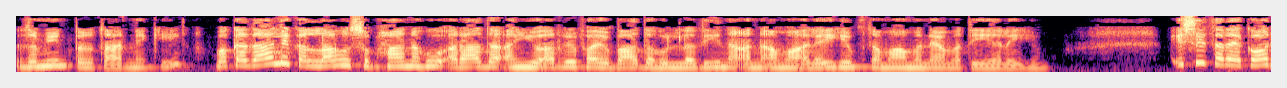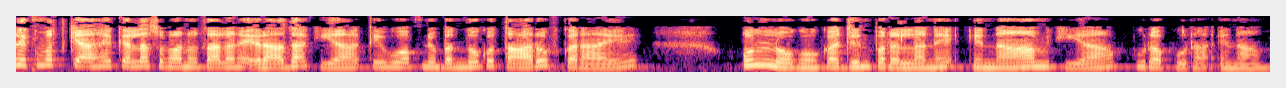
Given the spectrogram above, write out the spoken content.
زمین پر اتارنے کی۔ وہ اللہ سبحان اراد ارف عباد الدین انعام علیہم تمام نعمت علیہم۔ اسی طرح ایک اور حکمت کیا ہے کہ اللہ سبحان تعالیٰ نے ارادہ کیا کہ وہ اپنے بندوں کو تعارف کرائے ان لوگوں کا جن پر اللہ نے انعام کیا، پورا پورا انعام۔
